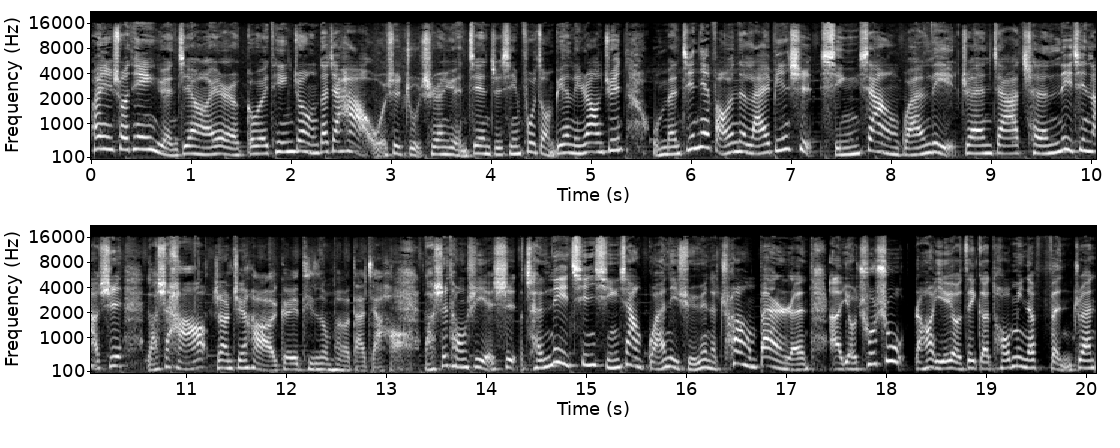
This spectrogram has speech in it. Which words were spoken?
欢迎收听《远见 On Air》，各位听众，大家好，我是主持人远见执行副总编林让君。我们今天访问的来宾是形象管理专家陈立青老师，老师好，让君好，各位听众朋友大家好。老师同时也是陈立青形象管理学院的创办人，啊、呃，有出书，然后也有这个同名的粉砖，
